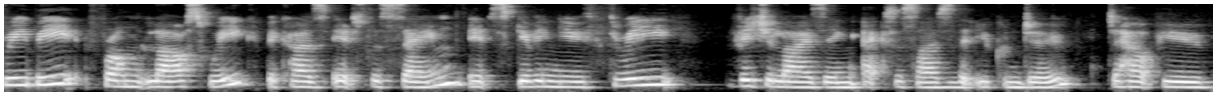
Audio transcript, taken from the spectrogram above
freebie from last week because it's the same. It's giving you three visualizing exercises that you can do to help you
